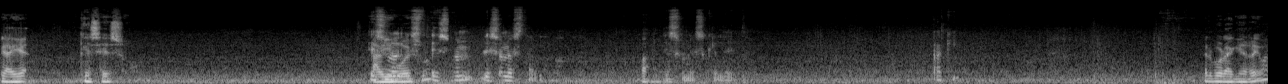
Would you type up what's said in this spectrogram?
Mira, ¿Qué es eso? ¿Está Eso, vivo es- eso? eso, eso no está vivo. Vale. Es un esqueleto. Aquí. ver por aquí arriba.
